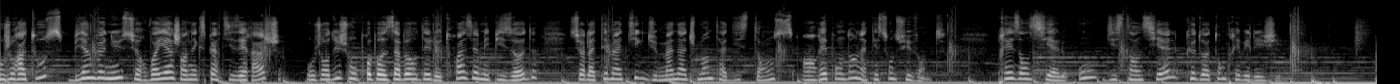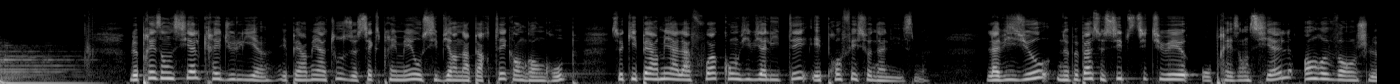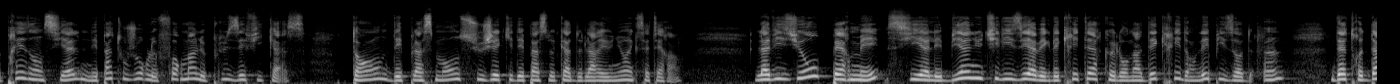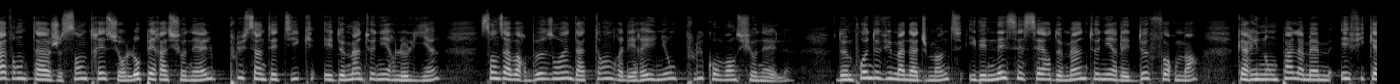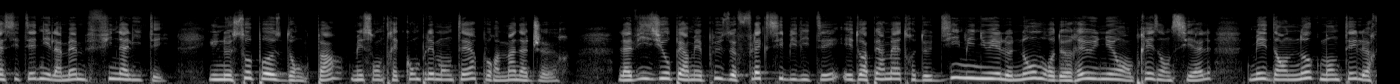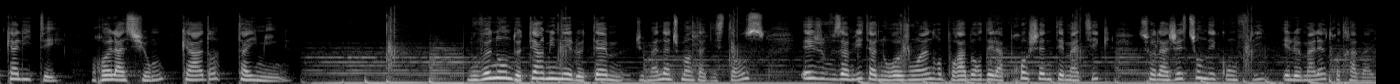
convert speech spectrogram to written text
Bonjour à tous, bienvenue sur Voyage en expertise RH. Aujourd'hui, je vous propose d'aborder le troisième épisode sur la thématique du management à distance en répondant à la question suivante. Présentiel ou distanciel, que doit-on privilégier? Le présentiel crée du lien et permet à tous de s'exprimer aussi bien en aparté qu'en grand groupe, ce qui permet à la fois convivialité et professionnalisme. La visio ne peut pas se substituer au présentiel. En revanche, le présentiel n'est pas toujours le format le plus efficace. Temps, déplacement, sujet qui dépasse le cadre de la réunion, etc. La visio permet, si elle est bien utilisée avec les critères que l'on a décrits dans l'épisode 1, d'être davantage centrée sur l'opérationnel, plus synthétique et de maintenir le lien sans avoir besoin d'attendre les réunions plus conventionnelles. D'un point de vue management, il est nécessaire de maintenir les deux formats car ils n'ont pas la même efficacité ni la même finalité. Ils ne s'opposent donc pas, mais sont très complémentaires pour un manager. La visio permet plus de flexibilité et doit permettre de diminuer le nombre de réunions en présentiel, mais d'en augmenter leur qualité, relations, cadre, timing. Nous venons de terminer le thème du management à distance et je vous invite à nous rejoindre pour aborder la prochaine thématique sur la gestion des conflits et le mal-être au travail.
